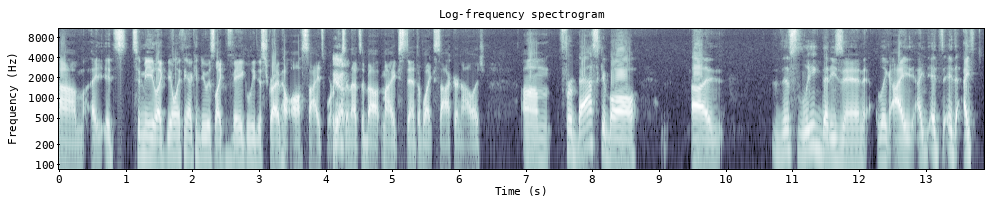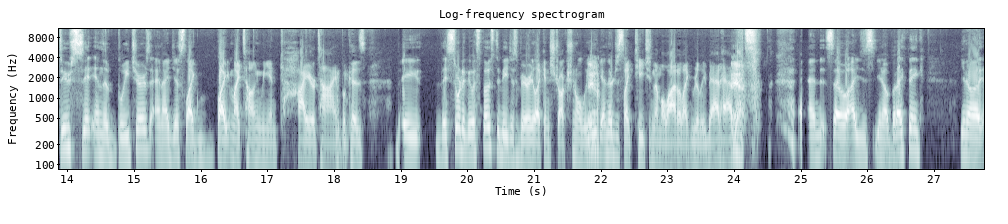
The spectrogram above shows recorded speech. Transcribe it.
um, it's to me like the only thing I can do is like vaguely describe how offsides works, yeah. and that's about my extent of like soccer knowledge. Um, for basketball, uh, this league that he's in, like I, I, it's, it, I do sit in the bleachers and I just like bite my tongue the entire time because they, they sort of, it was supposed to be just very like instructional league yeah. and they're just like teaching them a lot of like really bad habits. Yeah. and so I just, you know, but I think, you know,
